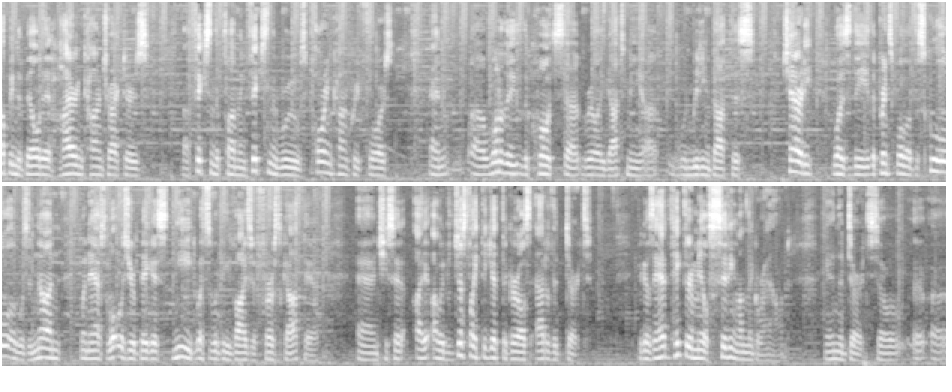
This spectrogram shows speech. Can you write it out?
helping to build it, hiring contractors, uh, fixing the plumbing, fixing the roofs, pouring concrete floors. And uh, one of the, the quotes that really got to me uh, when reading about this charity was the, the principal of the school, was a nun, when asked, What was your biggest need? What's when the advisor first got there. And she said, I, I would just like to get the girls out of the dirt because they had to take their meals sitting on the ground in the dirt. So, uh, uh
